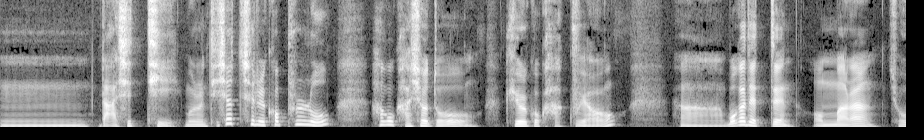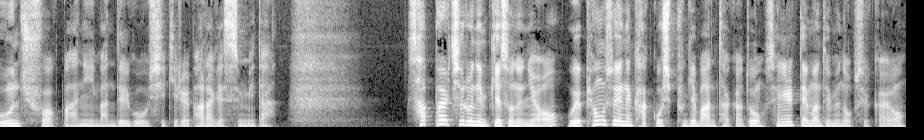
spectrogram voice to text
음, 나시티, 뭐 이런 티셔츠를 커플로 하고 가셔도 귀여울 것 같고요. 아, 뭐가 됐든 엄마랑 좋은 추억 많이 만들고 오시기를 바라겠습니다. 4875님께서는요, 왜 평소에는 갖고 싶은 게 많다가도 생일 때만 되면 없을까요?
